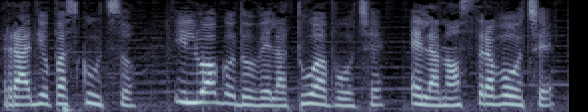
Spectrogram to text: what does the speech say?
Radio Pascuzzo, il luogo dove la tua voce è la nostra voce.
